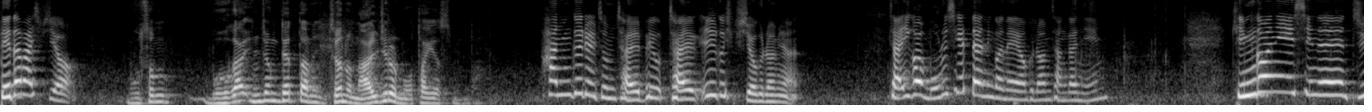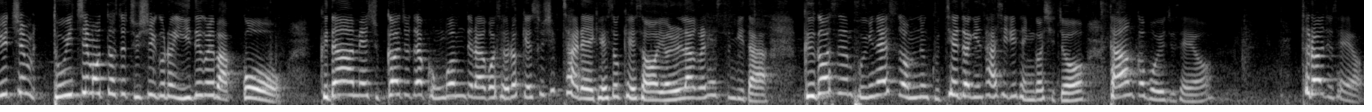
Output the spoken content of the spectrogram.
대답하십시오. 무슨 뭐가 인정됐다는지 저는 알지를 못하겠습니다. 한글을 좀 잘 잘 읽으십시오 그러면 자 이거 모르시겠다는 거네요 그럼 장관님 김건희 씨는 도이치, 도이치 모터스 주식으로 이득을 받고 그 다음에 주가 조작 공범들하고 저렇게 수십 차례 계속해서 연락을 했습니다. 그것은 부인할 수 없는 구체적인 사실이 된 것이죠. 다음 거 보여주세요. 틀어주세요.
